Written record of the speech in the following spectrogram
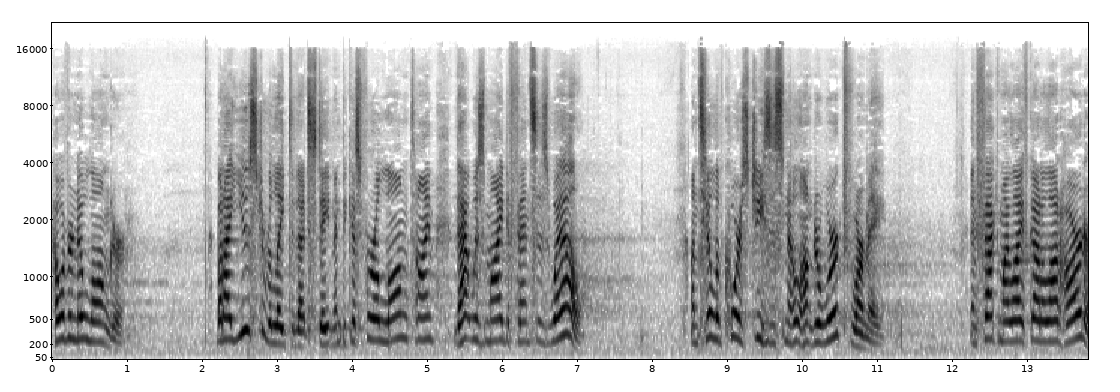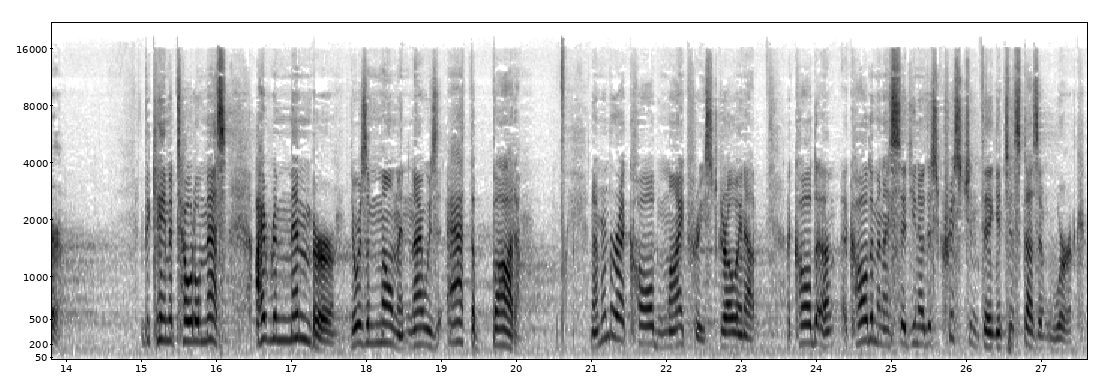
However, no longer. But I used to relate to that statement because for a long time that was my defense as well. Until, of course, Jesus no longer worked for me. In fact, my life got a lot harder. It became a total mess. I remember there was a moment, and I was at the bottom. And I remember I called my priest growing up. I called, um, I called him and I said, You know, this Christian thing, it just doesn't work.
